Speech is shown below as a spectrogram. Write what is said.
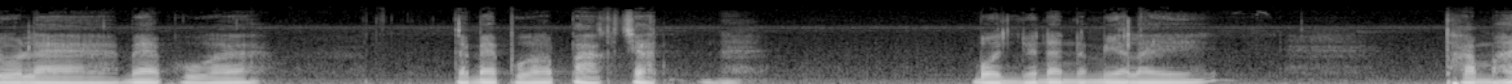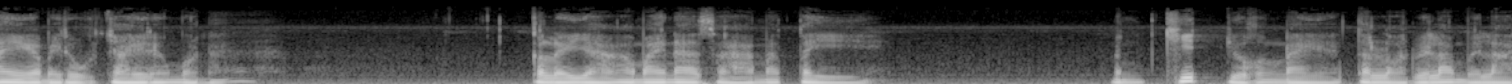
ดูแลแม่ผัว แต่แม่ผัวปากจัดนะบ่นอยู่นั่นมีอะไรทำให้ก็ไม่ถูกใจทั้งหมดนะก็เลยอยากเอาไม้หน้าสามาตี มันคิดอยู่ข้างในตลอดเวลาเวลา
